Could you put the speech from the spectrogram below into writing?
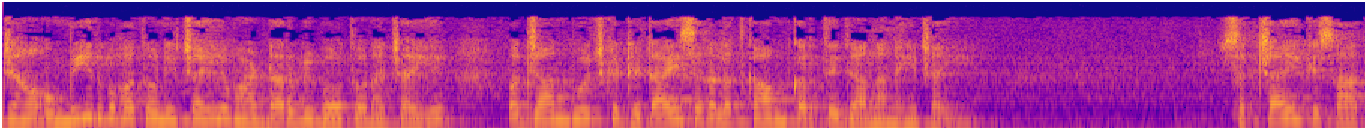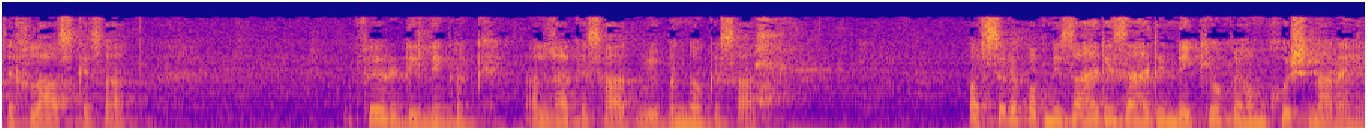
جہاں امید بہت ہونی چاہیے، وہاں ڈر بھی بہت ہونا چاہیے اور جان بوجھ کے ڈٹائی سے غلط کام کرتے جانا نہیں چاہیے۔ سچائی کے ساتھ، اخلاص کے ساتھ، پھر ڈیلنگ رکھے اللہ کے ساتھ بھی، بندوں کے ساتھ اور صرف اپنی ظاہری ظاہری نیکیوں پہ ہم خوش نہ رہیں۔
